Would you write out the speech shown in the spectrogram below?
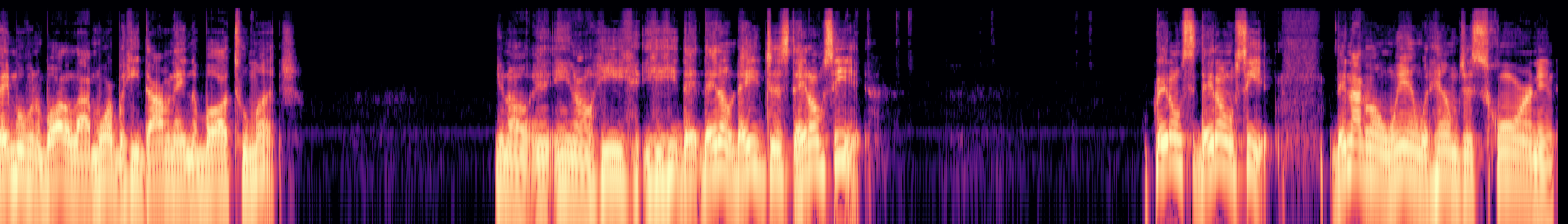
they moving the ball a lot more, but he dominating the ball too much. You know, and, you know he, he he they, they don't they just they don't see it. They don't they don't see it. They're not gonna win with him just scoring and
